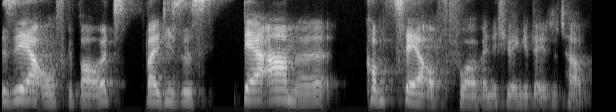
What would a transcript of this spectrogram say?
sehr aufgebaut, weil dieses, der Arme kommt sehr oft vor, wenn ich wen gedatet habe.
